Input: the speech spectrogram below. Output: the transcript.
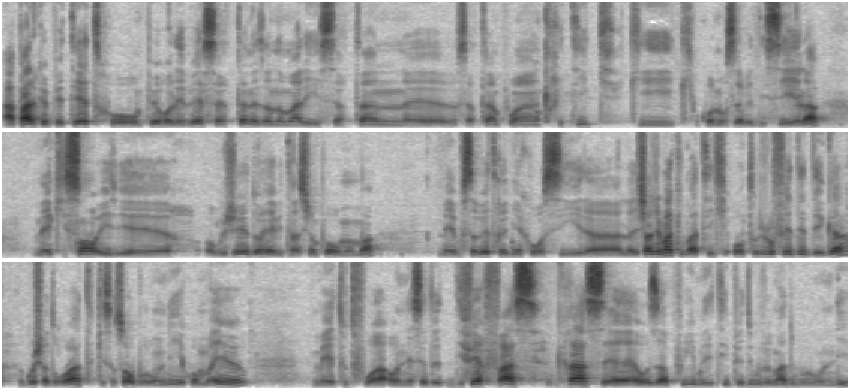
à part que peut-être on peut relever certaines anomalies, certains, certains points critiques qu'on qui, observe d'ici et là, mais qui sont objet de réhabilitation pour le moment. Mais vous savez très bien que aussi les changements climatiques ont toujours fait des dégâts gauche à droite, que ce soit au Burundi comme ailleurs. Mais toutefois, on essaie de faire face grâce euh, aux appuis multiples du gouvernement du Burundi,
